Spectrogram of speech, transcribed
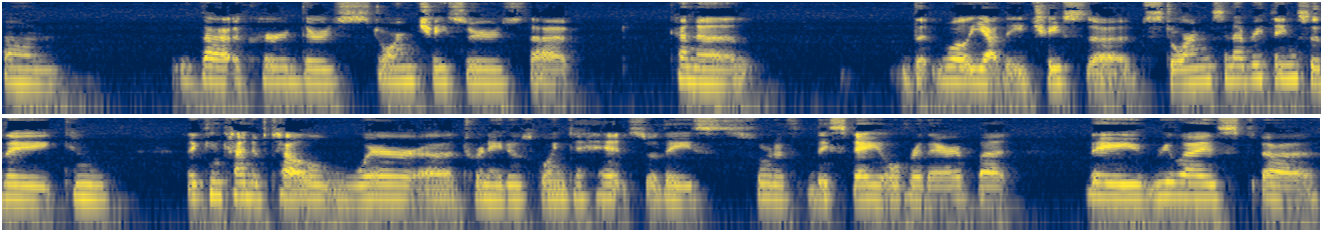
um, that occurred. There's storm chasers that kind of, well, yeah, they chase the storms and everything, so they can they can kind of tell where a tornado is going to hit. So they sort of they stay over there, but they realized uh,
